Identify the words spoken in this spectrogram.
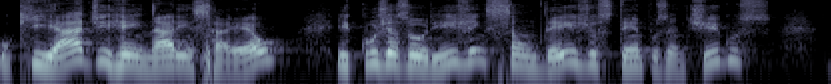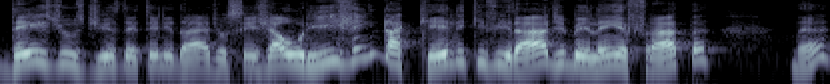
o que há de reinar em Israel, e cujas origens são desde os tempos antigos, desde os dias da eternidade, ou seja, a origem daquele que virá de Belém Efrata, né?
